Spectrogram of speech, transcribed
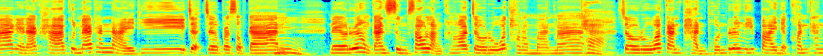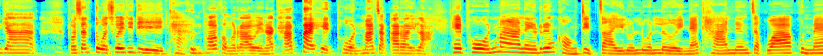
มากเลยนะคะ คุณแม่ท่านไหนที่เจอเจอประสบการณ์อืมในเรื่องของการซึมเศร้าหลังคลอดจะรู้ว่าทรมานมากค่ะจะรู้ว่าการผ่านพ้นเรื่องนี้ไปเนี่ยค่อนข้างยาก เพราะฉะนั้นตัวช่วยที่ดีค่ะณพ่อของเราเนี่ยนะคะ แต่เหตุผลมาจากอะไรล่ะ เหตุผลมาในเรื่องของจิตใจล้วนๆเลยนะคะ เนื่องจากว่าคุณแม่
